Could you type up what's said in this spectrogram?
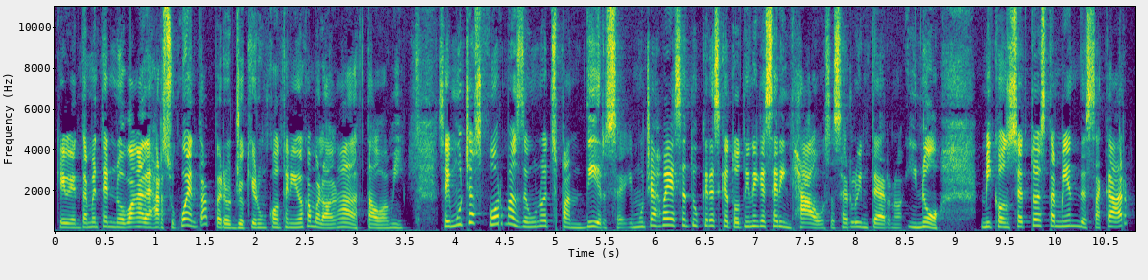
que evidentemente no van a dejar su cuenta, pero yo quiero un contenido que me lo hagan adaptado a mí. O sea, hay muchas formas de uno expandirse y muchas veces tú crees que todo tiene que ser in-house, hacerlo interno y no. Mi concepto es también de sacar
